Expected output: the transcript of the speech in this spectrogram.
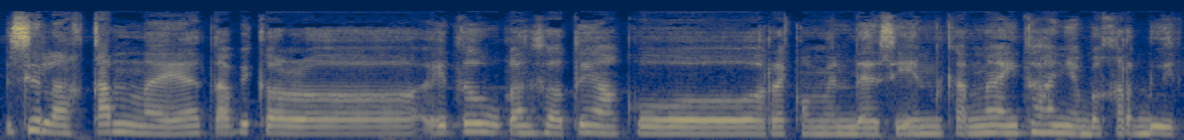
silahkan lah ya. Tapi kalau itu bukan sesuatu yang aku rekomendasiin karena itu hanya bakar duit.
